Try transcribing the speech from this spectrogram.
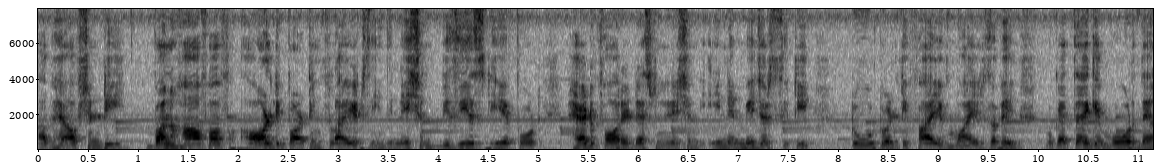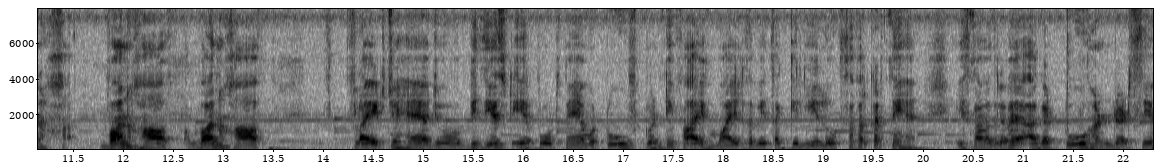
अब है option D one half of all departing flights in the nation biggest airport head for a destination in a major city 225 miles away वो कहता है कि more than one half one half flight जो हैं, जो बिजिएस्ट एयरपोर्ट में हैं, वो 225 माइल्स अवे तक के लिए लोग सफ़र करते हैं। इसका मतलब है अगर 200 से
